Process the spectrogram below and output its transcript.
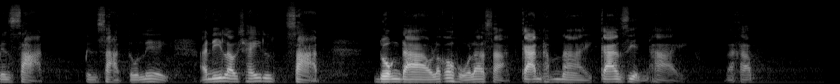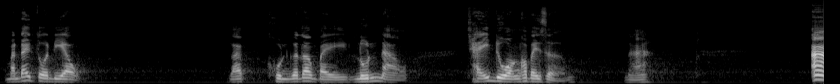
เป็นศาสตร์ เป็นศาสตร์ตัวเลข อันนี้เราใช้ศาสตร์ ดวงดาวแล้วก็โหราศาสตร์ การทำนายการเสี่ยงทาย นะครับ มันได้ตัวเดียว แล้วคุณก็ต้องไปลุ้นเอา ใช้ดวงเข้าไปเสริมนะอะ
